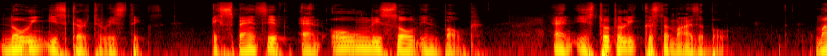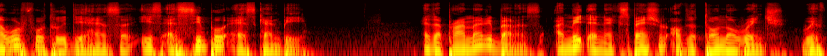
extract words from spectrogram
knowing its characteristics, expensive and only sold in bulk, and is totally customizable. My workflow to Dehancer is as simple as can be. At the primary balance, I made an expansion of the tonal range with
